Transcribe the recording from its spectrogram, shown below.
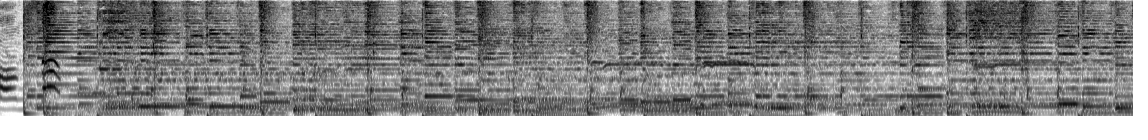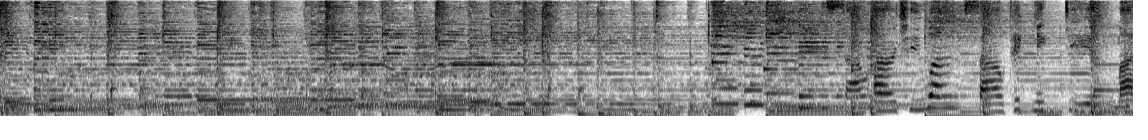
องสามสาวอาชีวะสาวเทคนิคเจียงใหม่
